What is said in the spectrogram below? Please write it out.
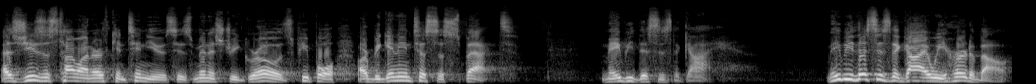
As Jesus' time on earth continues, his ministry grows. People are beginning to suspect maybe this is the guy. Maybe this is the guy we heard about.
